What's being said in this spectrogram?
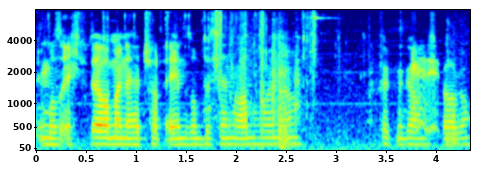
Ich muss echt wieder meine Headshot-Aim so ein bisschen ranholen, ja. Fällt mir gar nicht gerade.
